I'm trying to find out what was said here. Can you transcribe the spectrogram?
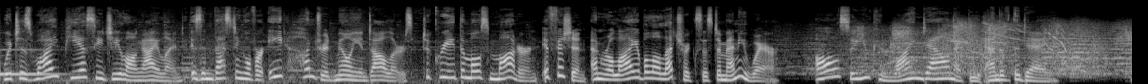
Which is why PSEG Long Island is investing over $800 million to create the most modern, efficient, and reliable electric system anywhere. All so you can wind down at the end of the day.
